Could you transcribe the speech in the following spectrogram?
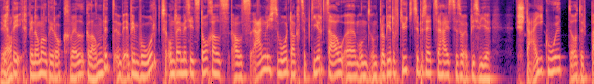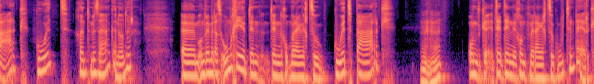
Ja. Ich bin, ich bin nochmal bei Rockwell gelandet, äh, beim Wort. Und wenn man es jetzt doch als, als englisches Wort akzeptiert auch, ähm, und, und probiert auf Deutsch zu übersetzen, heisst es so etwas wie Steingut oder Berggut, könnte man sagen, oder? Ähm, und wenn man das umkehrt, dann, dann kommt man eigentlich zu Gutberg. Mhm. Und dann, kommt man eigentlich zu Gutenberg.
